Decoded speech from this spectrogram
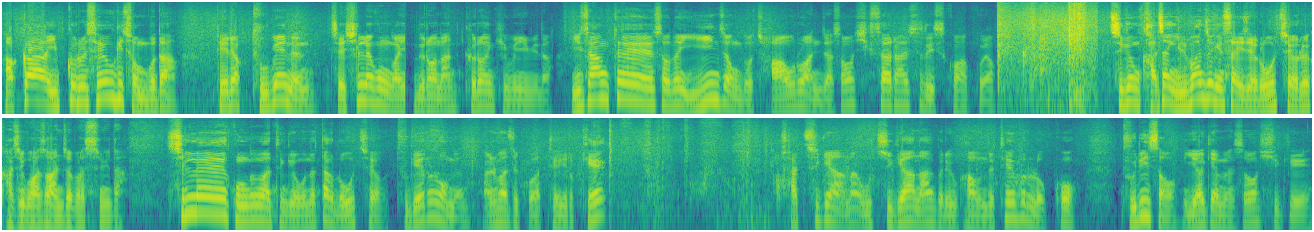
아까 입구를 세우기 전보다 대략 두 배는 제 실내 공간이 늘어난 그런 기분입니다. 이 상태에서는 2인 정도 좌우로 앉아서 식사를 할 수도 있을 것 같고요. 지금 가장 일반적인 사이즈의 로우 체어를 가지고 와서 앉아봤습니다. 실내 공간 같은 경우는 딱 로우 체어 두 개를 놓으면 알맞을 것 같아요. 이렇게 좌측에 하나, 우측에 하나, 그리고 가운데 테이블을 놓고 둘이서 이야기하면서 쉬기에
